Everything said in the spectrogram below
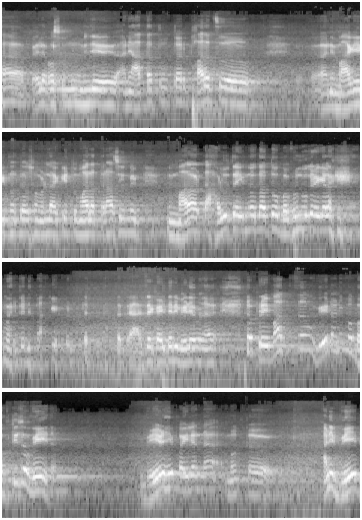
हा पहिल्यापासून म्हणजे आणि आता तो तर फारच आणि मागे एक नव्हता असं म्हणला की तुम्हाला त्रास येईल मला वाटतं हळूच एक नव्हता तो बघून वगैरे गेला की माहिती नाही मागे तर त्याचे काहीतरी वेडे पण तर प्रेमाचं वेड आणि मग भक्तीचं वेद वेळ हे पहिल्यांदा मग आणि वेध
